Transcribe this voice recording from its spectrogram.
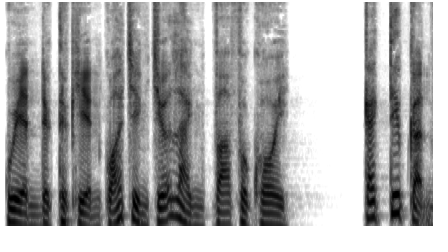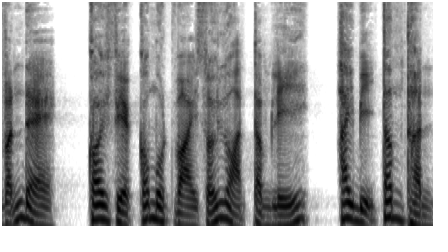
Quyền được thực hiện quá trình chữa lành và phục hồi. Cách tiếp cận vấn đề, coi việc có một vài rối loạn tâm lý hay bị tâm thần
